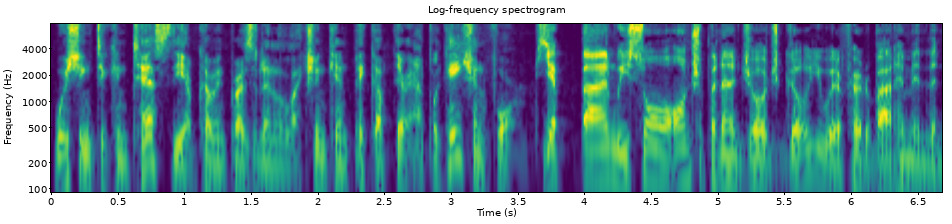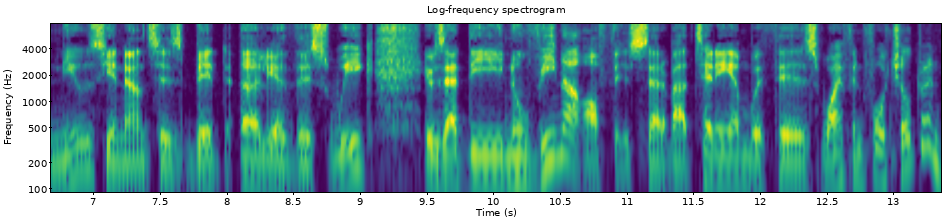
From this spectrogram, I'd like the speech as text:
wishing to contest the upcoming president election can pick up their application forms. Yep. And we saw entrepreneur George Goh. You would have heard about him in the news. He announced his bid earlier this week. He was at the Novena office at about 10 a.m. with his wife and four children.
